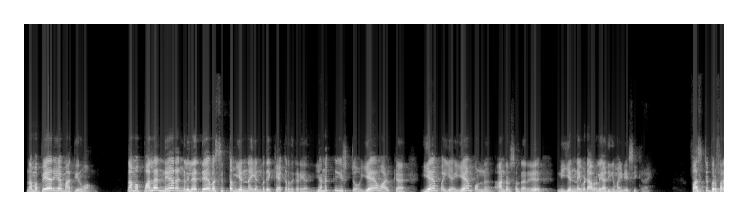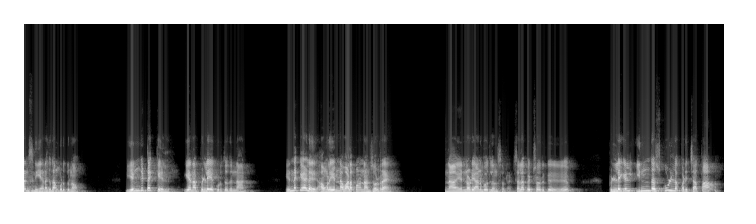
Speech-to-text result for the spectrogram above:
நம்ம பேரையே மாற்றிடுவோம் நாம் பல நேரங்களிலே தேவ சித்தம் என்ன என்பதை கேட்கறது கிடையாது. எனக்கு இஷ்டம் ஏன் வாழ்க்கை ஏன் பையன் ஏன் பொண்ணு ஆண்டவர் சொல்கிறாரு நீ என்னை விட அவர்களை அதிகமாக நேசிக்கிறாய். ஃபஸ்ட்டு ப்ரிஃபரன்ஸ் நீ எனக்கு தான் கொடுக்கணும். எங்கிட்ட கேள். ஏன்னா பிள்ளையை கொடுத்தது நான். என்ன கேளு? அவங்கள என்ன வளர்க்கணும்னு நான் சொல்கிறேன் நான் என்னுடைய அனுபவத்தில் சொல்கிறேன் சில பெற்றோருக்கு பிள்ளைகள் இந்த ஸ்கூலில் படித்தா தான்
